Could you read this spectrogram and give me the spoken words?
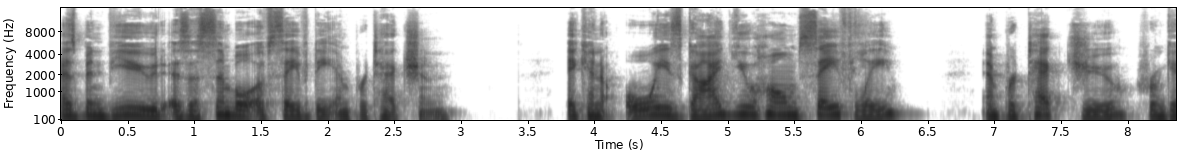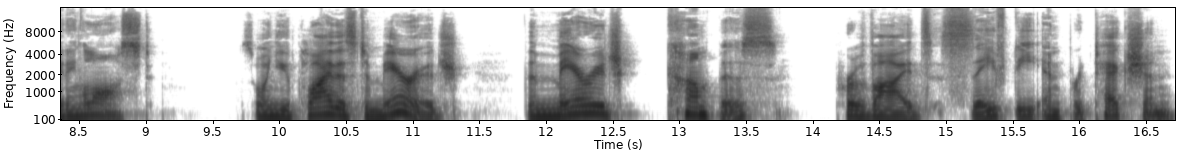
has been viewed as a symbol of safety and protection. It can always guide you home safely and protect you from getting lost. So, when you apply this to marriage, the marriage compass provides safety and protection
